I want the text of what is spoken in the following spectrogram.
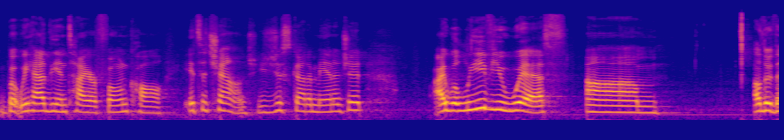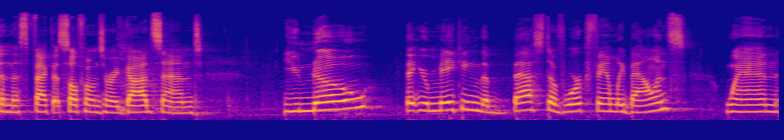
but we had the entire phone call. It's a challenge, you just gotta manage it. I will leave you with, um, other than the fact that cell phones are a godsend, you know that you're making the best of work-family balance when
